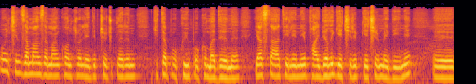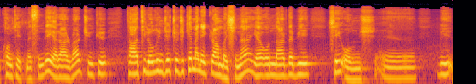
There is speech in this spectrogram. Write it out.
Onun için zaman zaman kontrol edip çocukların kitap okuyup okumadığını, yaz tatilini faydalı geçirip geçirmediğini e, kontrol etmesinde yarar var. Çünkü tatil olunca çocuk hemen ekran başına ya onlarda bir şey olmuş. e, bir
